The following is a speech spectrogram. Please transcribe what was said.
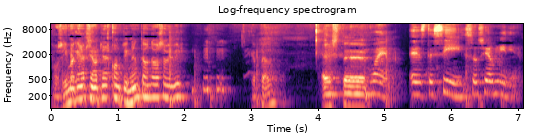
Pues sí, imagínate si no tienes continente, ¿dónde vas a vivir? ¿Qué pedo? Este. Bueno, este sí, social media.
